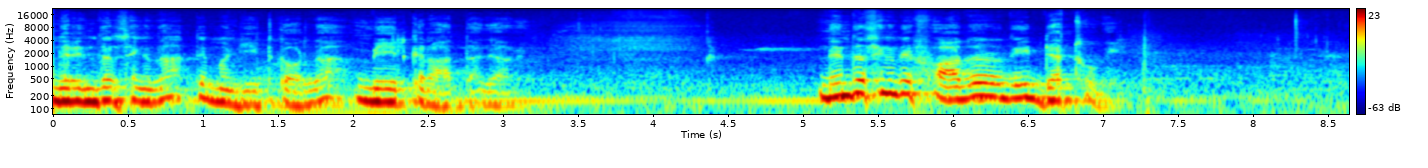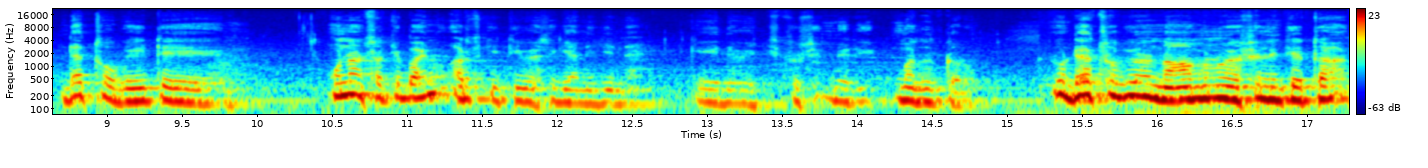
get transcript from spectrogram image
ਨਰਿੰਦਰ ਸਿੰਘ ਦਾ ਤੇ ਮਨਜੀਤ ਕੌਰ ਦਾ ਮੇਲ ਕਰਾ ਦਿੱਤਾ ਜਾਵੇ। ਨਰਿੰਦਰ ਸਿੰਘ ਦੇ ਫਾਦਰ ਦੀ ਡੈਥ ਹੋ ਗਈ। ਡੈਥ ਹੋ ਗਈ ਤੇ ਉਹਨਾਂ ਸੱਚੇ ਪਾਤਸ਼ਾਹ ਨੂੰ ਅਰਜ਼ ਕੀਤੀ ਵੈਸੇ ਗਿਆਨੀ ਜੀ ਨੇ ਕਿ ਇਹਦੇ ਵਿੱਚ ਤੁਸੀਂ ਮੇਰੀ ਮਦਦ ਕਰੋ। ਉਹ ਡੈਥ ਹੋ ਗਈ ਉਹਨਾਂ ਨਾਮ ਮੈਨੂੰ ਅਸਲ ਨਹੀਂ ਚੇਤਾ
